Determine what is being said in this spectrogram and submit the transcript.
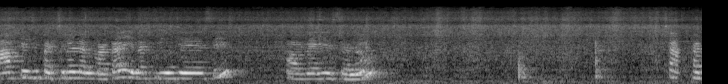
హాఫ్ కేజీ పచ్చిరొడ్డు అనమాట ఇలా క్లీన్ చేసి వేసేసాను. చ-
